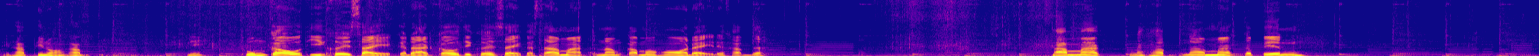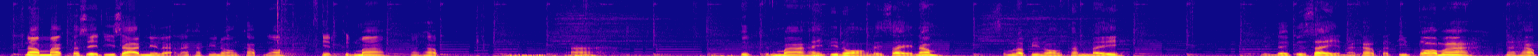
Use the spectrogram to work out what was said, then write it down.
นี่ครับพี่น้องครับนี่ ถุงเก่าที่เคยใส่กระดาษเก่าที่เคยใส่ก็สามารถนำกลับมาห่อได้นะครับเด้อน้ำมักนะครับน้ำมักก็เป็นน้ำมักเกษตรอีสานนี่แหละนะครับ พี่น้องครับเนาะเฮ็ดขึ้นมานะครับอ่าเฮ็ดขึ้นมาให้พี่น้องได้ใส่น้ำสำหรับพี่น้องท่านใดอยากได้ไปใส่นะครับก็ติดต่อมานะครับ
